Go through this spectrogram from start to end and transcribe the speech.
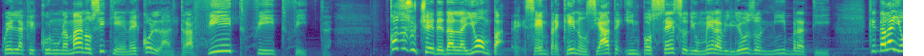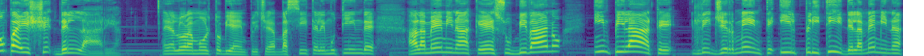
quella che con una mano si tiene e con l'altra fit, fit, fit. Cosa succede dalla Iompa, eh, sempre che non siate in possesso di un meraviglioso Nibrati? Che dalla Iompa esce dell'aria. E allora molto biemplice, abbassite le mutinde alla memina che è su bivano, impilate leggermente il plitì della memina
